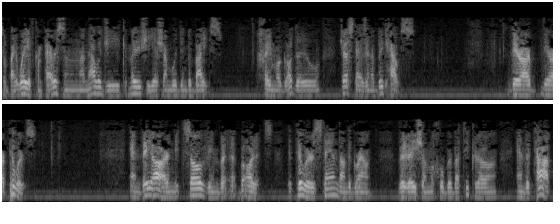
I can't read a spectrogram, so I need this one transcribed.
So by way of comparison, analogy, just as in a big house, there are there are pillars, and they are nitzovim ba'aretz. The pillars stand on the ground. V'reisha mechuber batikra, and the top,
